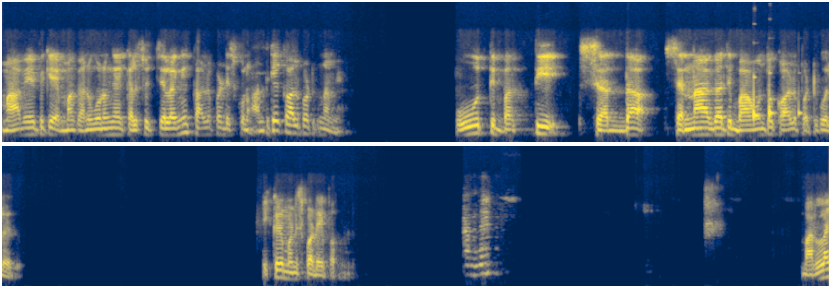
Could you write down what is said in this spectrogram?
మా వైపుకే మాకు అనుగుణంగా కలిసొచ్చేలాగే కాళ్ళు పట్టేసుకున్నాం. అందుకే కాళ్ళు పట్టుకున్నాం మేము. పూర్తి భక్తి, శ్రద్ధ, శరణాగతి భావంతో కాళ్ళు పట్టుకోలేదు. ఇక్కడ మనిషి పాడైపోతుంది. మరలా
